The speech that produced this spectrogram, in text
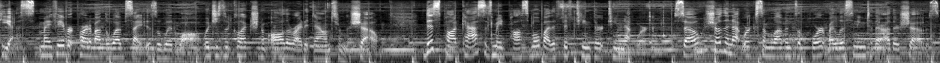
P.S. My favorite part about the website is the Wid Wall, which is a collection of all the Write It Downs from the show. This podcast is made possible by the 1513 Network. So, show the network some love and support by listening to their other shows.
